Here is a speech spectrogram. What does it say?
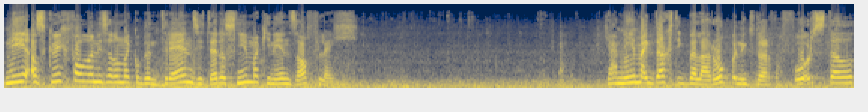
Nee, als ik wegval, dan is dat omdat ik op de trein zit. Hè. Dat is niet omdat ik ineens afleg. Ja, nee, maar ik dacht, ik bel haar op en ik doe haar dat voorstel.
